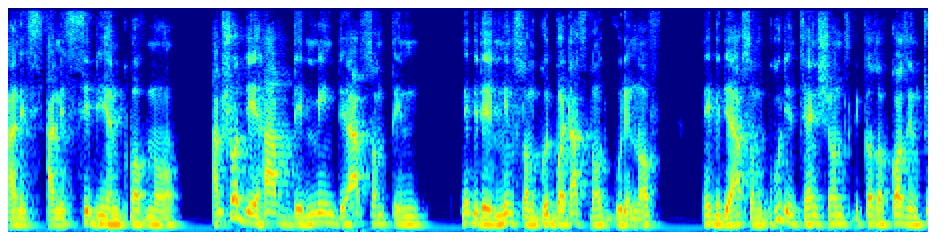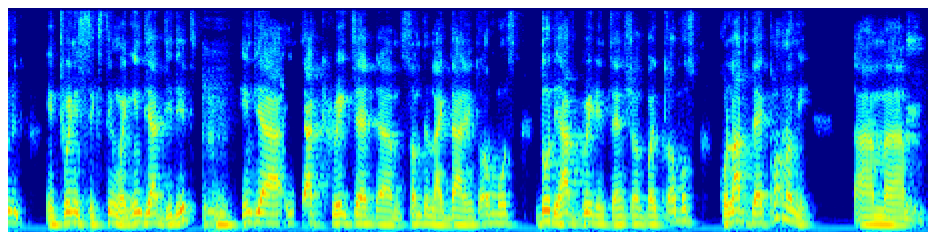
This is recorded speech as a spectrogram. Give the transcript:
and its and its CBN governor, I'm sure they have they mean they have something. Maybe they mean some good, but that's not good enough. Maybe they have some good intentions because, of course, in tw- in 2016 when India did it, India India created um, something like that. It almost though they have great intentions, but it almost collapsed the economy. Um, um,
